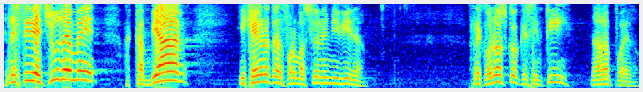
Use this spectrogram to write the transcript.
En este día ayúdame a cambiar y que haya una transformación en mi vida. Reconozco que sin ti nada puedo.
